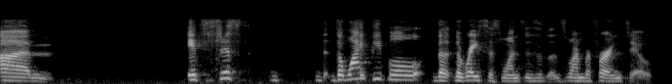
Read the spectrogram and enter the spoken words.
um, it's just the white people, the, the racist ones is, is what I'm referring to,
